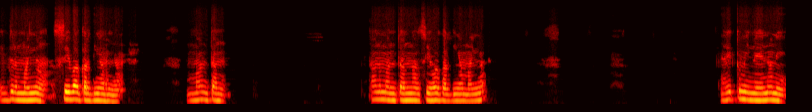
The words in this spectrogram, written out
ਇੱਧਰ ਮਾਈਆਂ ਸੇਵਾ ਕਰਦੀਆਂ ਹੋਈਆਂ ਮਨ ਤਨ ਤਨ ਮਨ ਤਨ ਨਾਲ ਸੇਵਾ ਕਰਦੀਆਂ ਮਾਈਆਂ ਇੱਕ ਮਹੀਨੇ ਇਹਨਾਂ ਨੇ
